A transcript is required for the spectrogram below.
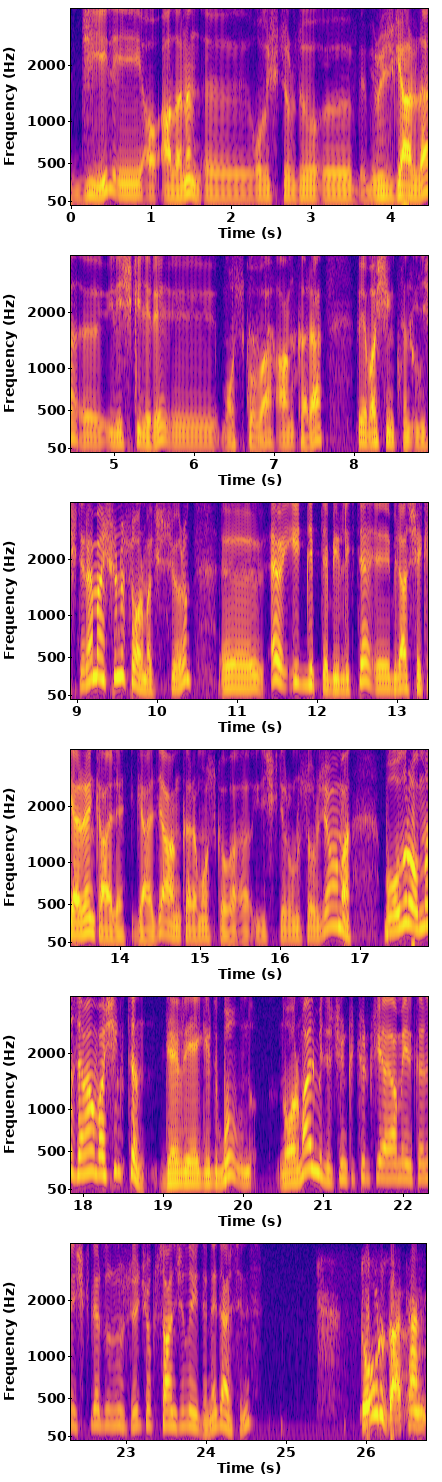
değil, alanın oluşturduğu rüzgarla ilişkileri Moskova, Ankara ve Washington ilişkileri. Hemen şunu sormak istiyorum. E, evet İdlib'le birlikte e, biraz şeker renk hale geldi. Ankara-Moskova e, ilişkileri onu soracağım ama bu olur olmaz hemen Washington devreye girdi. Bu normal midir? Çünkü Türkiye-Amerikan ilişkileri de uzun süre çok sancılıydı. Ne dersiniz? Doğru zaten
